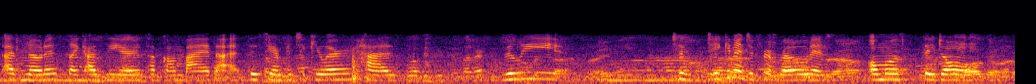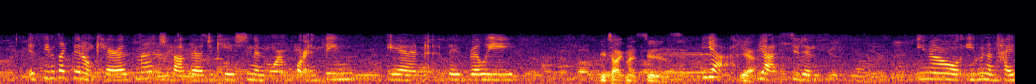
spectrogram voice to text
I've noticed, like, as the years have gone by, that this year in particular has really t- taken a different road, and almost they don't. It seems like they don't care as much about their education and more important things, and they've really, You're talking about students. Yeah. yeah, Yeah. students. You know, even in high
